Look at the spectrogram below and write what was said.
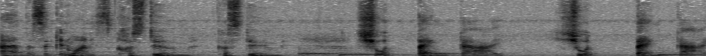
And the second one is costume. Costume. ชุดแต่งกาย ชุดแต่งกาย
